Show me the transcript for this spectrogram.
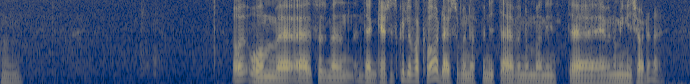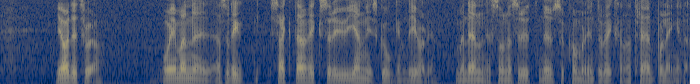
Mm. Om, eh, så, men den kanske skulle vara kvar där som en öppen yta även om, man inte, även om ingen körde där? Ja, det tror jag. Och är man, alltså det, sakta växer det ju igen i skogen, det gör det. Men den, som den ser ut nu så kommer det inte växa några träd på länge där.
